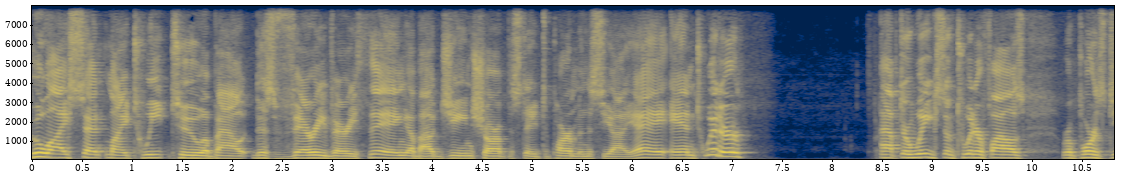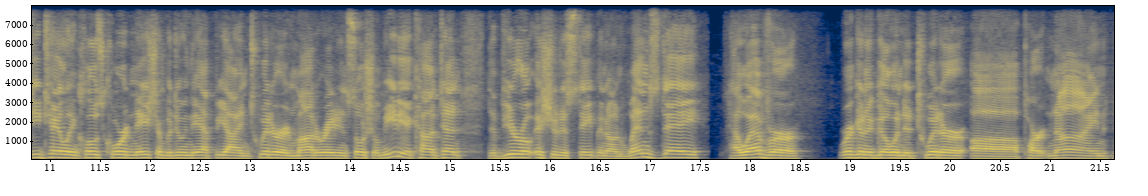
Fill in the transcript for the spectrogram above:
who I sent my tweet to about this very, very thing about Gene Sharp, the State Department, the CIA, and Twitter. After weeks of Twitter Files reports detailing close coordination between the FBI and Twitter and moderating social media content. The Bureau issued a statement on Wednesday. However, we're going to go into Twitter uh, part nine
